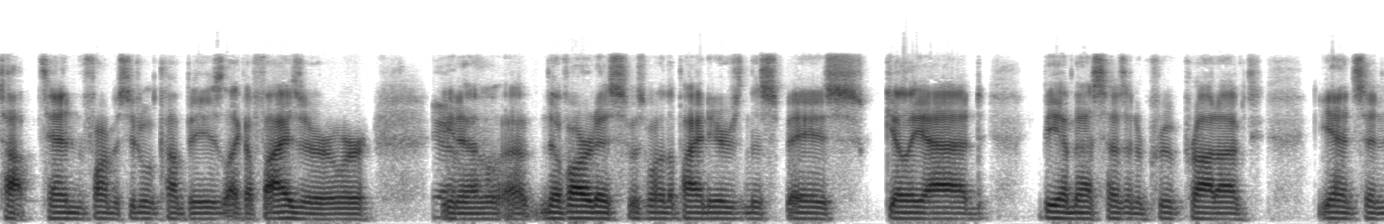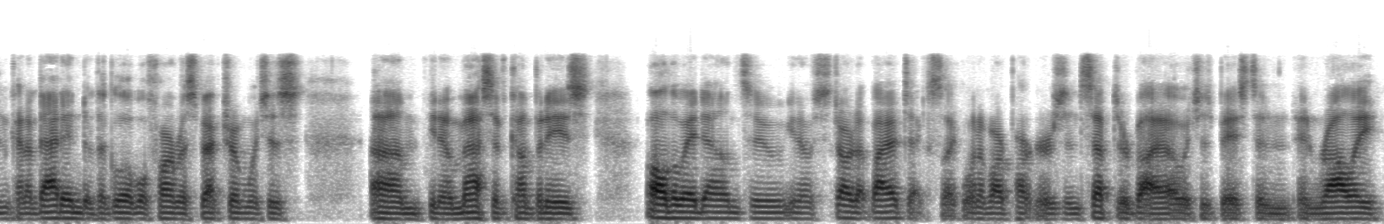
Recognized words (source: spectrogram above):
top 10 pharmaceutical companies like a pfizer or you know uh, novartis was one of the pioneers in this space gilead bms has an improved product janssen kind of that end of the global pharma spectrum which is um, you know massive companies all the way down to you know startup biotechs like one of our partners Inceptor Bio, which is based in in Raleigh,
